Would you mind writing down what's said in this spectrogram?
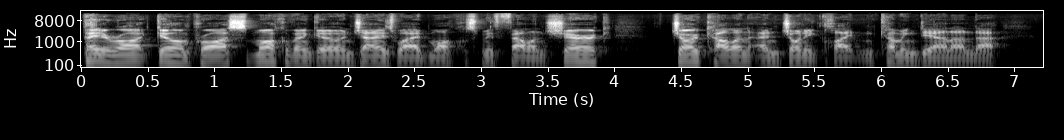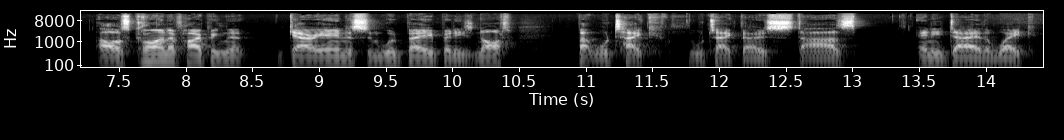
Peter Wright, Gerwyn Price, Michael Van Gerwen, James Wade, Michael Smith, Fallon Sherrock, Joe Cullen, and Johnny Clayton coming down under. I was kind of hoping that Gary Anderson would be, but he's not. But we'll take we'll take those stars any day of the week.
